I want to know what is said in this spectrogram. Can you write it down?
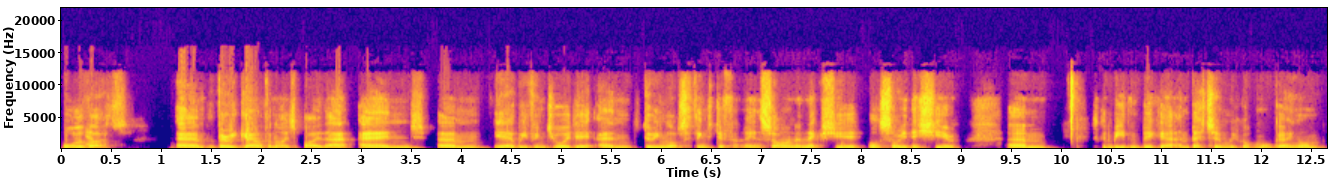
all of us um, very galvanized by that. And um, yeah, we've enjoyed it and doing lots of things differently and so on. And next year, or sorry, this year, um, it's going to be even bigger and better, and we've got more going on.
